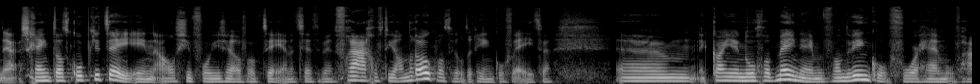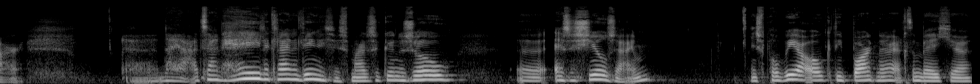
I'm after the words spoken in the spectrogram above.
nou, schenk dat kopje thee in als je voor jezelf ook thee aan het zetten bent. Vraag of die ander ook wat wil drinken of eten. Um, kan je nog wat meenemen van de winkel voor hem of haar? Uh, nou ja, het zijn hele kleine dingetjes, maar ze kunnen zo uh, essentieel zijn. Dus probeer ook die partner echt een beetje.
